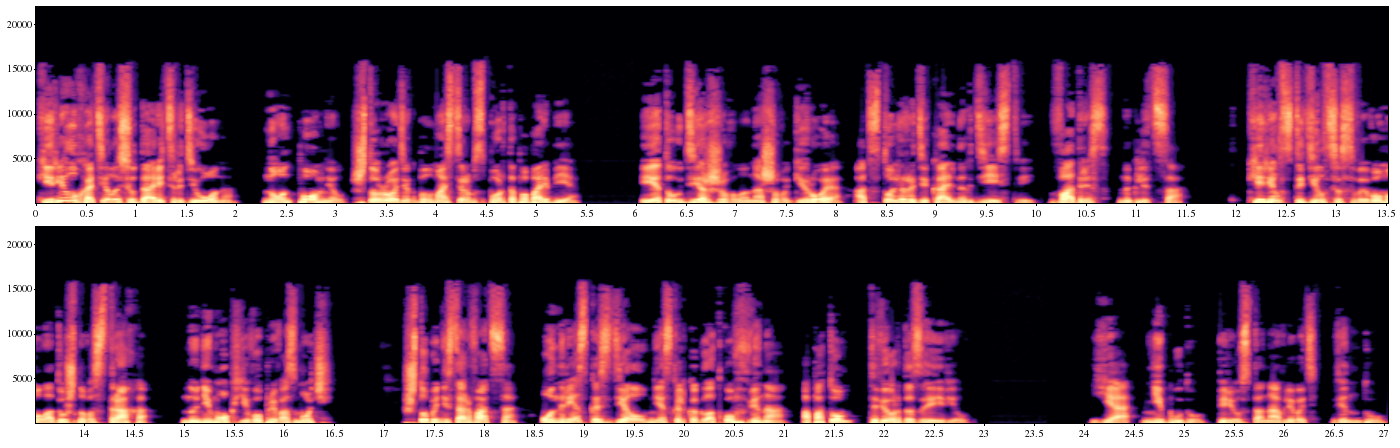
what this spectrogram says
Кириллу хотелось ударить Родиона, но он помнил, что Родик был мастером спорта по борьбе. И это удерживало нашего героя от столь радикальных действий в адрес наглеца. Кирилл стыдился своего малодушного страха, но не мог его превозмочь. Чтобы не сорваться, он резко сделал несколько глотков вина, а потом твердо заявил. «Я не буду переустанавливать винду».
